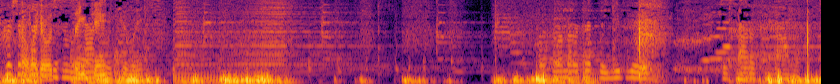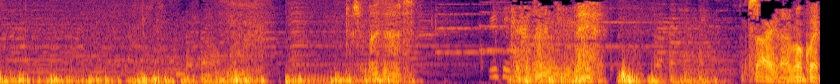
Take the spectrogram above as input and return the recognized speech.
person felt like I was sinking. I remember correctly, Yu-Gi-Oh! was just out of control. Oh. Judging by that, I'm sorry, but real quick.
